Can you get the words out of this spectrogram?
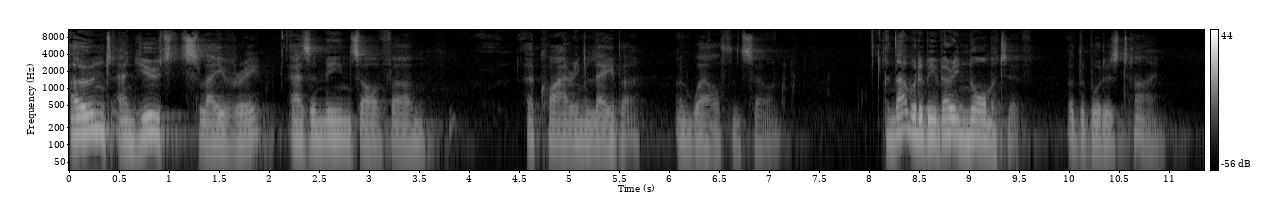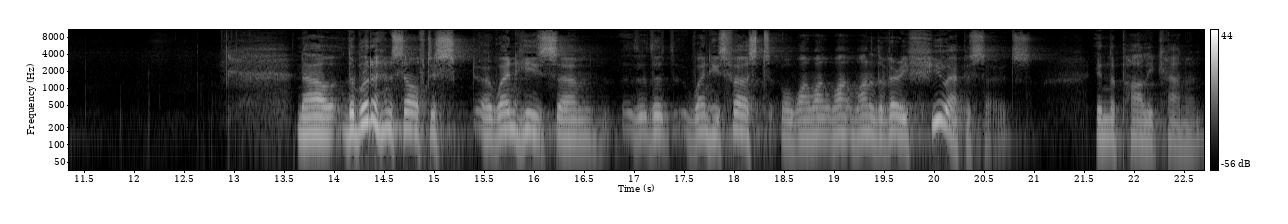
owned and used slavery as a means of um, acquiring labor and wealth and so on. And that would have been very normative at the Buddha's time. Now, the Buddha himself, uh, when he's um, the, the, when he's first, or one, one, one of the very few episodes in the Pali Canon,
